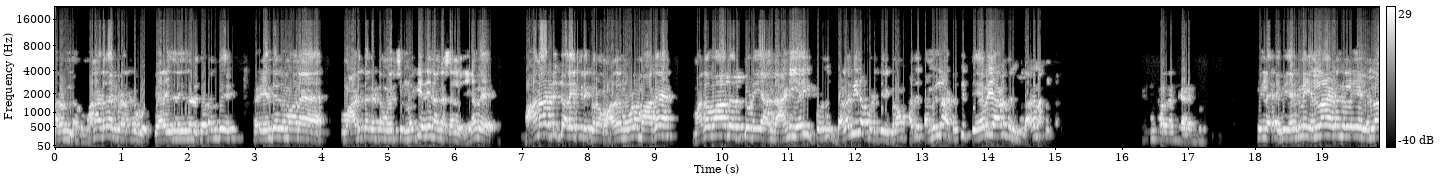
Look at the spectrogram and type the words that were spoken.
வரணும் ஒரு மாநாடு தான் இப்ப நடக்க போகுது. வேற இதனை இதனை தொடர்ந்து வேற எந்த விதமான அடுத்த கட்ட முயற்சிகள் நோக்கி எதையும் நாங்க செல்ல எனவே மாநாட்டுக்கு அழைத்திருக்கிறோம். அதன் மூலமாக மதவாதத்துடைய அந்த அணியை இப்பொழுது பலவீனப்படுத்தியிருக்கிறோம். அது தமிழ்நாட்டிற்கு தேவையானது என்பதாக நாங்கள் இல்ல இப்ப ஏற்கனவே எல்லா இடங்கள்லயும் எல்லா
